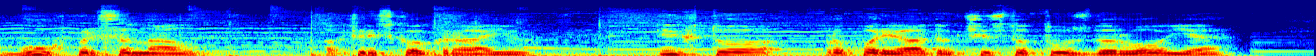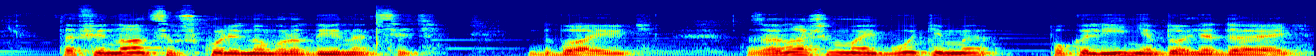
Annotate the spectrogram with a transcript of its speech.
бух персонал акторського краю, тих, хто про порядок, чистоту, здоров'я та фінанси в школі номер 11 дбають, за нашим майбутнім поколінням доглядають.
